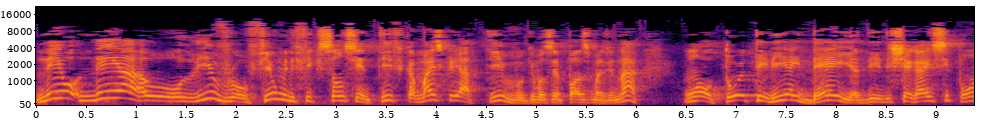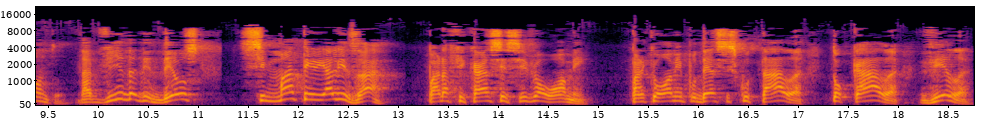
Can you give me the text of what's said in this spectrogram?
Nem, o, nem a, o livro ou filme de ficção científica mais criativo que você possa imaginar, um autor teria a ideia de, de chegar a esse ponto, da vida de Deus se materializar para ficar acessível ao homem, para que o homem pudesse escutá-la, tocá-la, vê-la.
